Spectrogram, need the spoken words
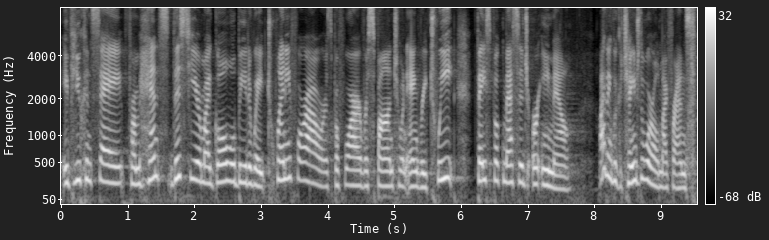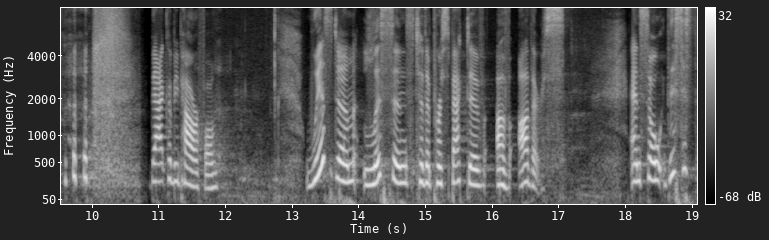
if you can say, from hence this year, my goal will be to wait 24 hours before I respond to an angry tweet, Facebook message, or email, I think we could change the world, my friends. that could be powerful. Wisdom listens to the perspective of others. And so this is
